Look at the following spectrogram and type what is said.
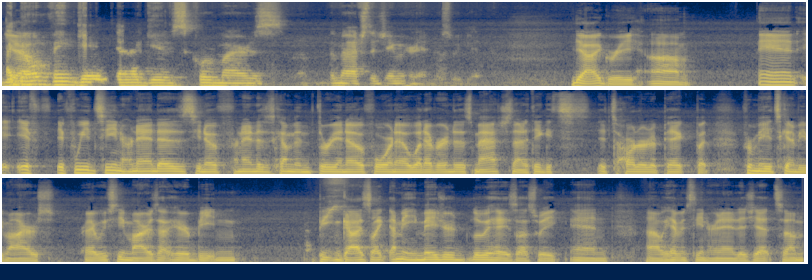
Yeah. I don't think Gabe Dad gives Corbin Myers the match that Jamie Hernandez would get. Yeah, I agree. Um, and if if we'd seen Hernandez, you know, if Hernandez is coming three and 0, 4 and 0, whatever into this match, then I think it's it's harder to pick. But for me, it's going to be Myers. Right? We've seen Myers out here beating beating guys like I mean, he majored Louis Hayes last week, and uh, we haven't seen Hernandez yet. So I'm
